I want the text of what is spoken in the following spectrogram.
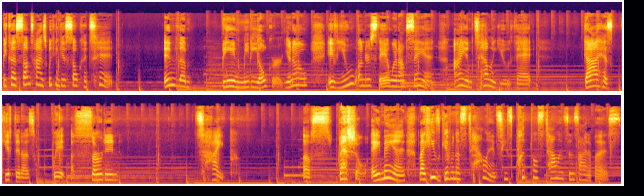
because sometimes we can get so content in the being mediocre. You know, if you understand what I'm saying, I am telling you that God has gifted us with a certain type of special. Amen. Like He's given us talents, He's put those talents inside of us.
